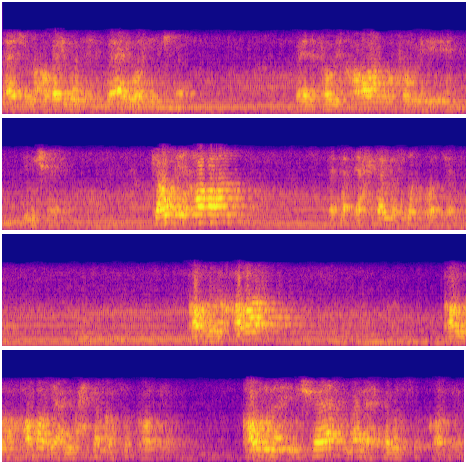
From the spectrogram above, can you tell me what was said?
تجمع بين الإخبار والإنشاء بين كونه خبرا وكونه إيه؟ إنشاء كونه خبرا يحتمل الصدق والكذب قولنا خبر قولنا خبر يعني محتمل الصدق والكذب قولنا إنشاء ما لا يحتمل الصدق والكذب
